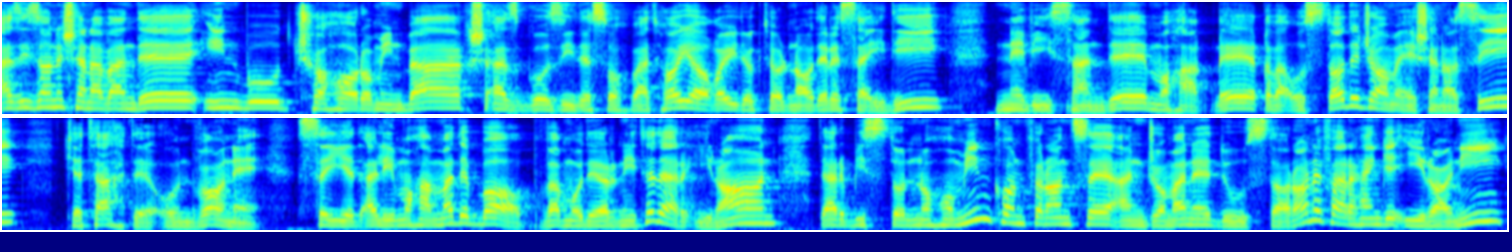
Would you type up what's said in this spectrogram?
عزیزان شنونده این بود چهارمین بخش از گزیده صحبت‌های آقای دکتر نادر سعیدی نویسنده محقق و استاد جامعه شناسی که تحت عنوان سید علی محمد باب و مدرنیته در ایران در 29 مین کنفرانس انجمن دوستداران فرهنگ ایرانی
